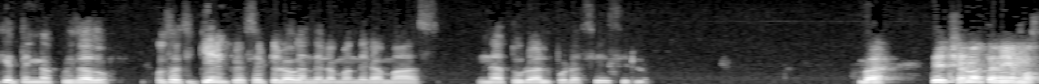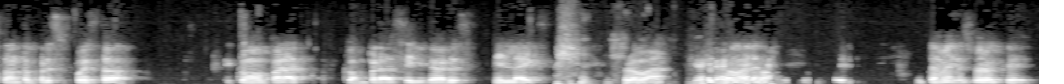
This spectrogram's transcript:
que tenga cuidado. O sea, si quieren crecer, que lo hagan de la manera más natural, por así decirlo. Va. De hecho, no teníamos tanto presupuesto como para comprar seguidores y likes, pero va. también espero que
